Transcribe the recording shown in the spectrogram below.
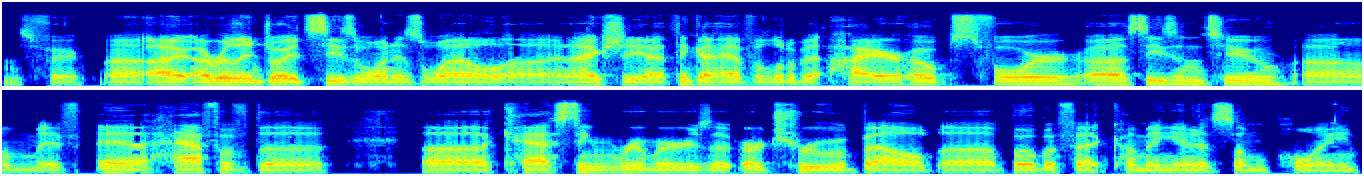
That's fair. Uh, I, I really enjoyed season one as well, uh, and actually, I think I have a little bit higher hopes for uh, season two. Um, if uh, half of the uh, casting rumors are true about uh, Boba Fett coming in at some point.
